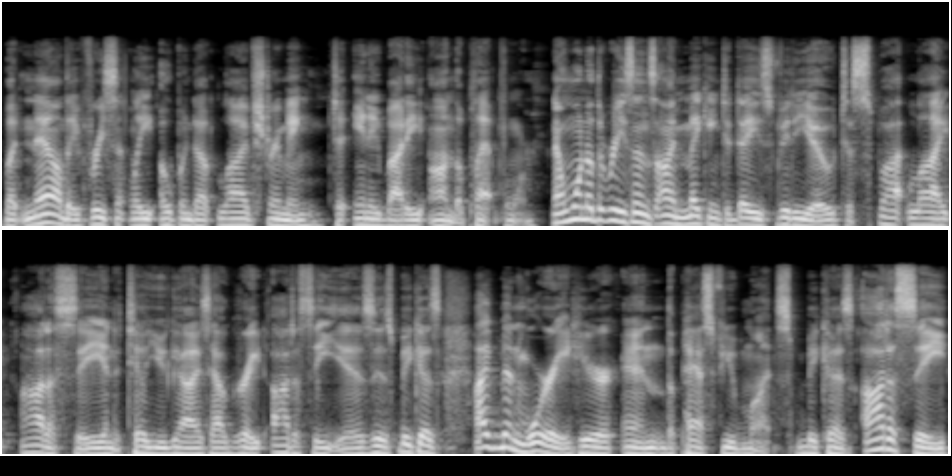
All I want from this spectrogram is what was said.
But now they've recently opened up live streaming to anybody on the platform. Now, one of the reasons I'm making today's video to spotlight Odysee and to tell you guys how great Odysee is is because I've been worried here in the past few months because Odysee,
